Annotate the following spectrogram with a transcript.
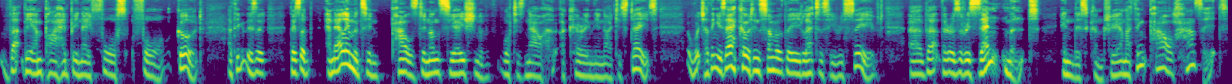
that the empire had been a force for good. I think there's a there's a, an element in Powell's denunciation of what is now occurring in the United States, which I think is echoed in some of the letters he received, uh, that there is a resentment in this country, and I think Powell has it,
